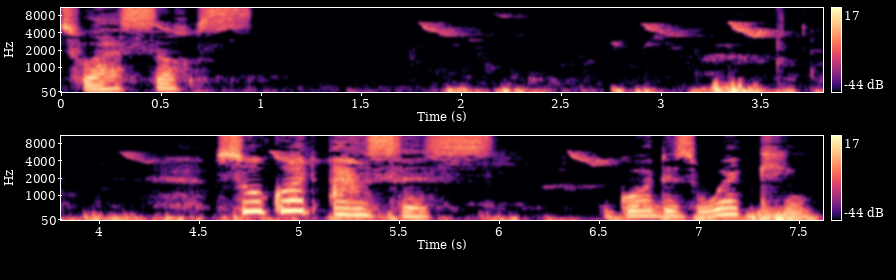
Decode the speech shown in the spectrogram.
to ourselves. So God answers. God is working.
